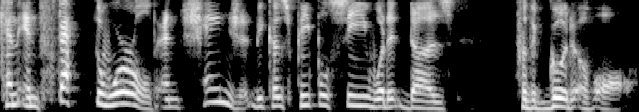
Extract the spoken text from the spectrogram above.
can infect the world and change it because people see what it does for the good of all.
